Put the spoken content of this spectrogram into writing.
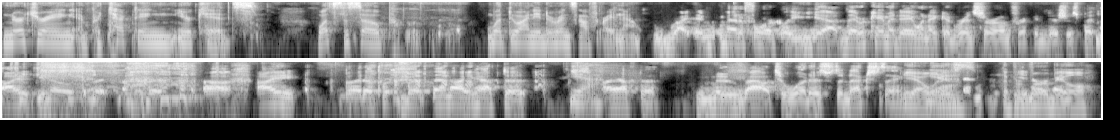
nurturing and protecting your kids. What's the soap? What do I need to rinse off right now? Right. And metaphorically, yeah, there came a day when they could rinse their own freaking dishes. But I, you know, but, but uh, I, but, uh, but then I have to, Yeah. I have to move out to what is the next thing. Yeah, what Yeah. is the You know, proverbial?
